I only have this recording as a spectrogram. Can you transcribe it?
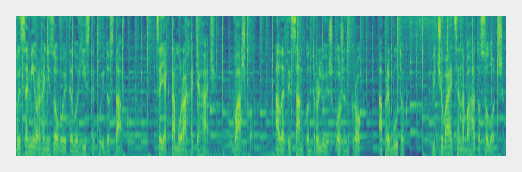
Ви самі організовуєте логістику і доставку. Це як та мураха-тягач. Важко, але ти сам контролюєш кожен крок, а прибуток відчувається набагато солодшим.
